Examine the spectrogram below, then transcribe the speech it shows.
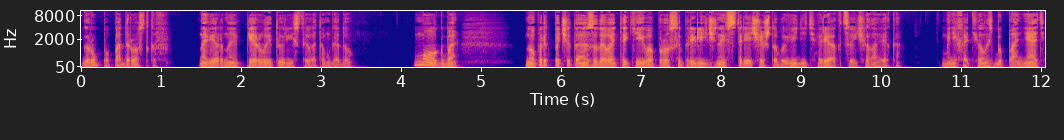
Группа подростков. Наверное, первые туристы в этом году. «Мог бы. Но предпочитаю задавать такие вопросы при личной встрече, чтобы видеть реакцию человека. Мне хотелось бы понять,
